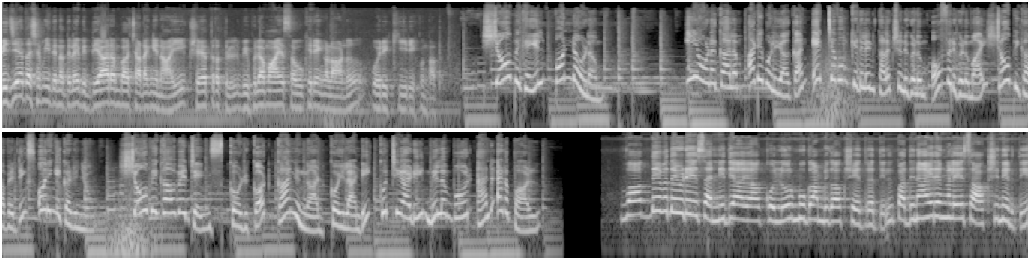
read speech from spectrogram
വിജയദശമി ദിനത്തിലെ വിദ്യാരംഭ ചടങ്ങിനായി ക്ഷേത്രത്തിൽ വിപുലമായ സൗകര്യങ്ങളാണ് ഒരുക്കിയിരിക്കുന്നത്. ശോഭികയിൽ പൊന്നോണം. ഈ ഓണക്കാലം അടിപൊളിയാക്കാൻ ഏറ്റവും കിടലൻ കളക്ഷനുകളും ഓഫറുകളുമായി ശോഭിക വെഡിങ്സ് ഒരുങ്ങിക്കഴിഞ്ഞു. Shobhika weddings Kozhikode Kanhangad Koyilandy Kuttiady Nilambur and Edappal. വാഗ്ദേവതയുടെ സന്നിധിയായ കൊല്ലൂർ മൂകാംബിക ക്ഷേത്രത്തിൽ പതിനായിരങ്ങളെ സാക്ഷി നിർത്തി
